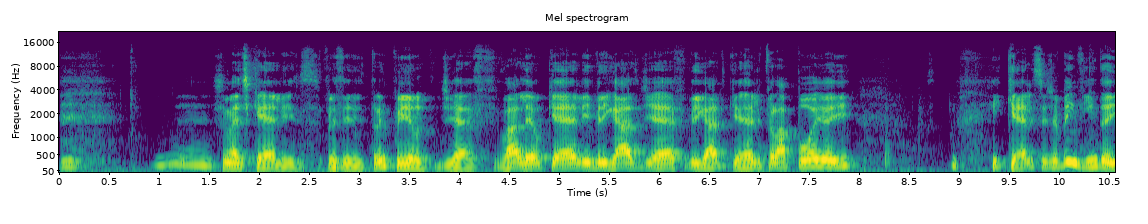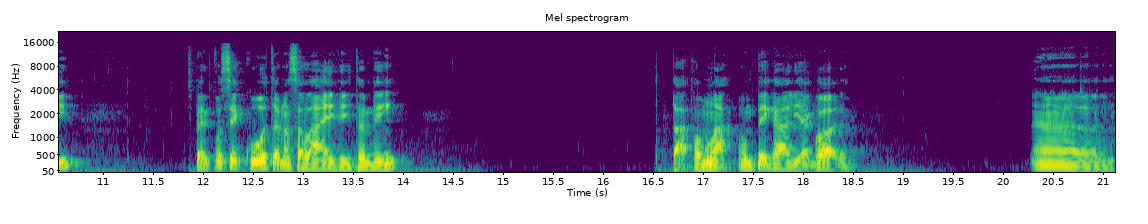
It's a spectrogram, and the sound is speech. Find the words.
Chamar de Kelly, se preferir. Tranquilo, Jeff. Valeu, Kelly. Obrigado, Jeff. Obrigado, Kelly, pelo apoio aí. E Kelly, seja bem-vindo aí. Espero que você curta a nossa live aí também. Tá, vamos lá. Vamos pegar ali agora. Uh...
